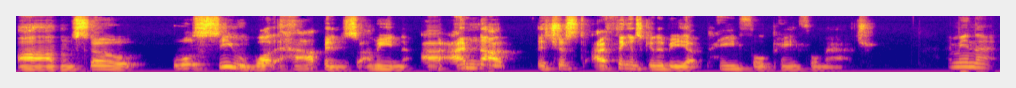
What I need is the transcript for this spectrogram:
Um, so we'll see what happens. I mean, I, am not. It's just I think it's going to be a painful, painful match. I mean that,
